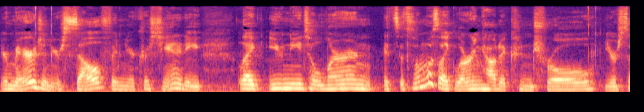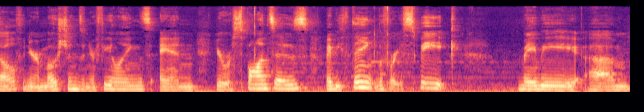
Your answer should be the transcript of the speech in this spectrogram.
your marriage and yourself and your Christianity, like you need to learn. It's it's almost like learning how to control yourself and your emotions and your feelings and your responses. Maybe think before you speak. Maybe um,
